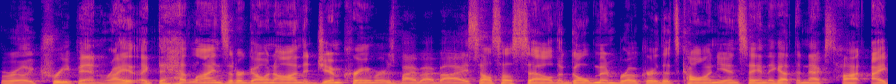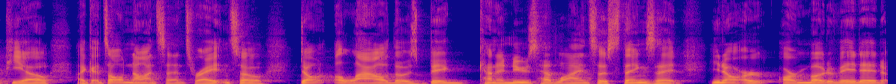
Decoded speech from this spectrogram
really creep in, right? Like the headlines that are going on, the Jim Cramer's buy, buy, buy, sell, sell, sell, the Goldman broker that's calling you and saying they got the next hot IPO. Like it's all nonsense, right? And so don't allow those big kind of news headlines, those things that, you know, are, are motivated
